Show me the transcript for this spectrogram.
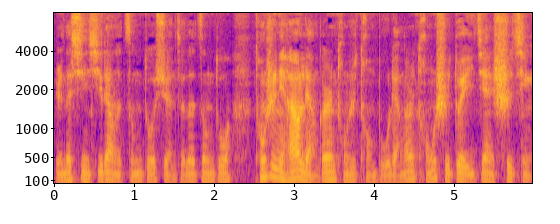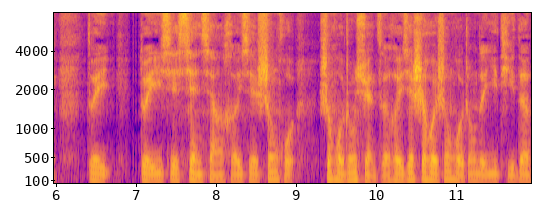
人的信息量的增多、选择的增多，同时你还要两个人同时同步，两个人同时对一件事情、对对一些现象和一些生活生活中选择和一些社会生活中的议题的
